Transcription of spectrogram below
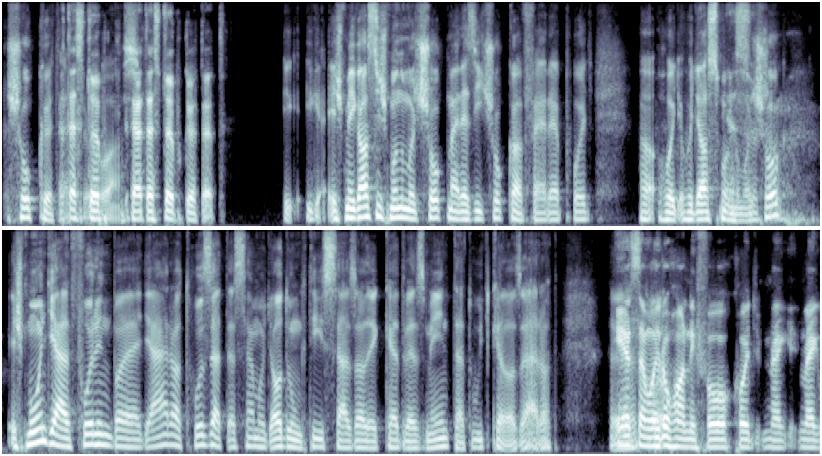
sok Tehát ez, több, van szó. tehát ez több kötet. Igen. És még azt is mondom, hogy sok, mert ez így sokkal felrebb, hogy, hogy, hogy azt mondom, hogy sok. És mondjál forintba egy árat, hozzáteszem, hogy adunk 10% kedvezményt, tehát úgy kell az árat. Érzem, hogy rohanni fogok, hogy meg, meg,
